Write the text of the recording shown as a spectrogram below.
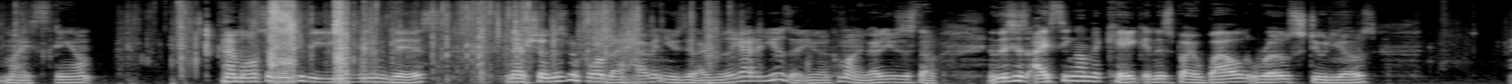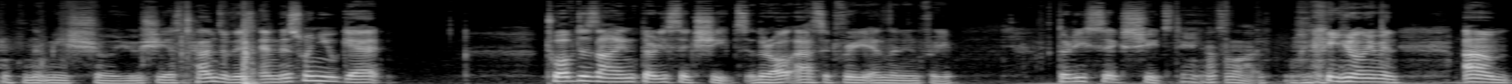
my stamp. I'm also going to be using this and I've shown this before, but I haven't used it. I really got to use it. You know, come on, you got to use this stuff. And this is Icing on the Cake, and this is by Wild Rose Studios. Let me show you. She has tons of this. And this one you get 12 design, 36 sheets. They're all acid-free and lignin-free. 36 sheets. Dang, that's a lot. you don't even... Um,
